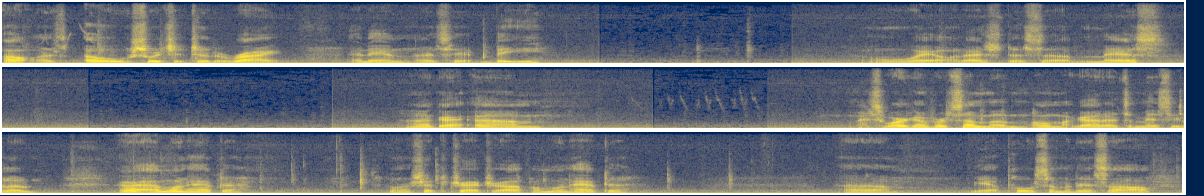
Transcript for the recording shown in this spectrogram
Oh, it's O. Switch it to the right. And then let's hit B. Well, that's just a mess. Okay, um... It's working for some of them. Oh my god, that's a messy load. Alright, I'm to have to... I'm going to shut the tractor off. I'm to have to... Uh, yeah, pull some of this off.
